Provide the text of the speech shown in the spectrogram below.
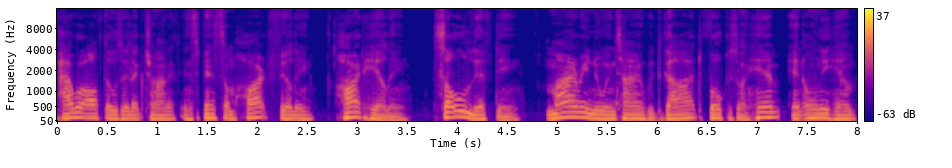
power off those electronics, and spend some heart filling, heart healing, soul lifting, mind renewing time with God. Focus on Him and only Him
